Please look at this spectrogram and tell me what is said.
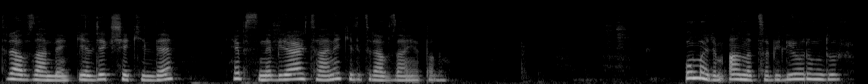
trabzan denk gelecek şekilde hepsine birer tane ikili trabzan yapalım. Umarım anlatabiliyorumdur.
